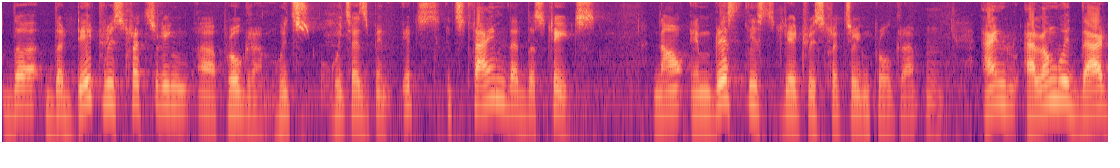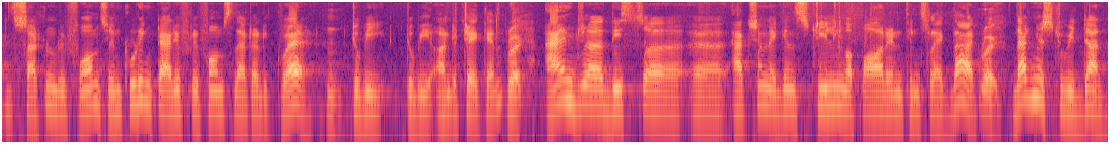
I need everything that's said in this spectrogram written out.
the the debt restructuring uh, program which which has been it's it's time that the states now embrace this debt restructuring program. And along with that certain reforms including tariff reforms that are required to be to be undertaken. Right. and uh, this uh, uh, action against stealing of power and things like that. Right. that needs to be done.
